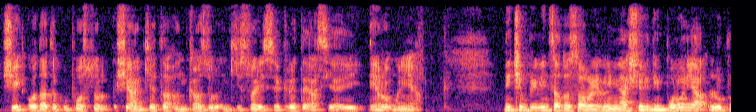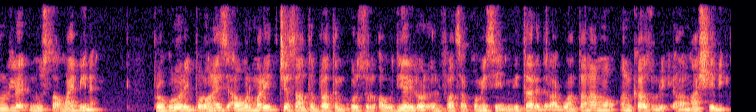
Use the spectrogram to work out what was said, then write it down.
și, odată cu postul, și ancheta în cazul închisorii secrete a CIA din România. Nici în privința dosarului lui Nașiri din Polonia, lucrurile nu stau mai bine. Procurorii polonezi au urmărit ce s-a întâmplat în cursul audierilor în fața Comisiei Militare de la Guantanamo în cazul lui al-Nashiri.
